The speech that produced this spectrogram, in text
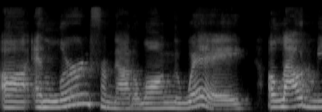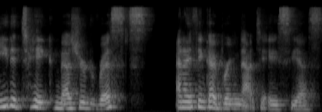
uh, and learn from that along the way allowed me to take measured risks. And I think I bring that to ACS.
